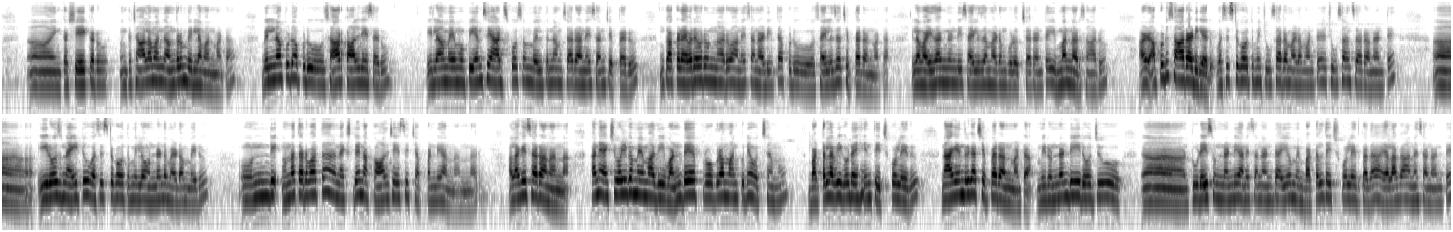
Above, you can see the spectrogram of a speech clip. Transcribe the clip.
ఇంకా శేఖరు ఇంకా చాలామంది అందరం వెళ్ళామన్నమాట. వెళ్ళినప్పుడు అప్పుడు సార్ కాల్ చేశారు. ఇలా మేము పిఎంసీ ఆర్ట్స్ కోసం వెళ్తున్నాం సార్ అనేసి అని చెప్పారు. ఇంకా అక్కడ ఎవరెవరు ఉన్నారు అనేసి అని అడిగితే అప్పుడు శైలజ చెప్పారనమాట ఇలా వైజాగ్ నుండి శైలజ మేడం కూడా వచ్చారంటే ఇమ్మన్నారు సారు. అప్పుడు సార్ అడిగారు వశిష్ఠ గౌతమి చూసారా మేడం? అంటే చూసాను సార్ అని అంటే ఈరోజు నైట్ వశిష్ఠ గౌతమిలో ఉండండి మేడం మీరు. ఉండి ఉన్న తర్వాత నెక్స్ట్ డే నాకు కాల్ చేసి చెప్పండి అని అన్నారు. అలాగే సార్ అని అన్న. కానీ యాక్చువల్గా మేము అది వన్ డే ప్రోగ్రామ్ అనుకునే వచ్చాము. బట్టలు అవి కూడా ఏం తెచ్చుకోలేదు. నాగేంద్ర గారు చెప్పారనమాట మీరు ఉండండి ఈరోజు టూ డేస్ ఉండండి అనేసి అని అంటే అయ్యో మేము బట్టలు తెచ్చుకోలేదు కదా ఎలాగా? అనేసి అని అంటే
